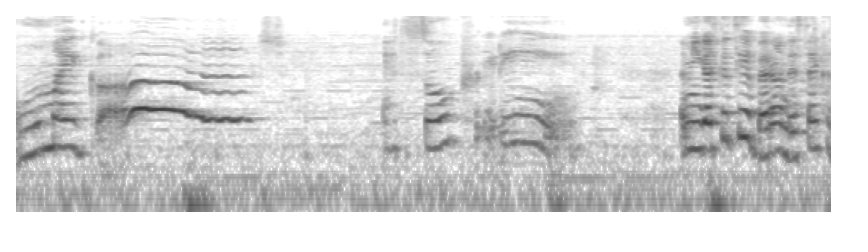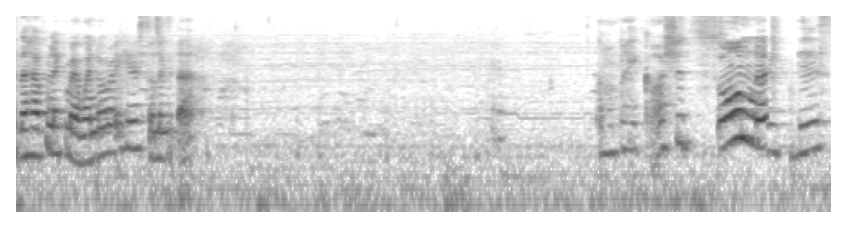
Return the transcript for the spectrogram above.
Oh my gosh. Guys can see it better on this side because I have like my window right here. So look at that. Oh my gosh, it's so nice. This,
